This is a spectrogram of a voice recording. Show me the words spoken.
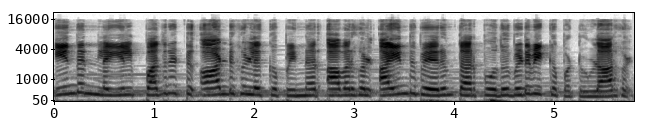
இந்த நிலையில் பதினெட்டு ஆண்டுகளுக்கு பின்னர் அவர்கள் ஐந்து பேரும் தற்போது விடுவிக்கப்பட்டுள்ளார்கள்.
